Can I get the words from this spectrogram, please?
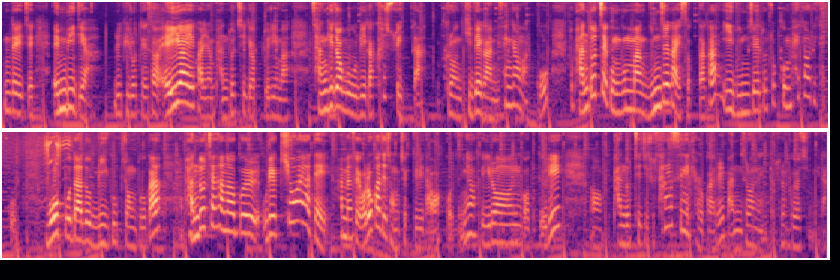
근데 이제 엔비디아 를 비롯해서 AI 관련 반도체 기업들이 막 장기적으로 우리가 클 수 있다. 그런 기대감이 생겨났고 또 반도체 공급망 문제가 있었다가 이 문제도 조금 해결이 됐고 무엇보다도 미국 정부가 반도체 산업을 우리가 키워야 돼 하면서 여러 가지 정책들이 나왔거든요. 그래서 이런 것들이 어, 반도체 지수 상승의 결과를 만들어낸 것으로 보여집니다.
